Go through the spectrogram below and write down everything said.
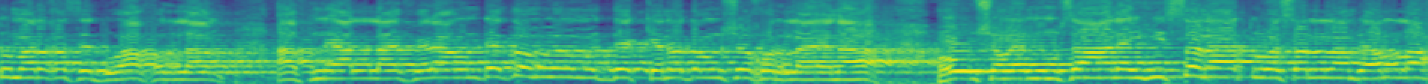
তোমার কাছে দোয়া করলাম। আপনি আল্লাহ ফেরাউন্ডে জমির মধ্যে কেন ধ্বংস করলায় না? ও সময় মুসা সালাতু তুয়া সাল্লাম রে আল্লাহ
